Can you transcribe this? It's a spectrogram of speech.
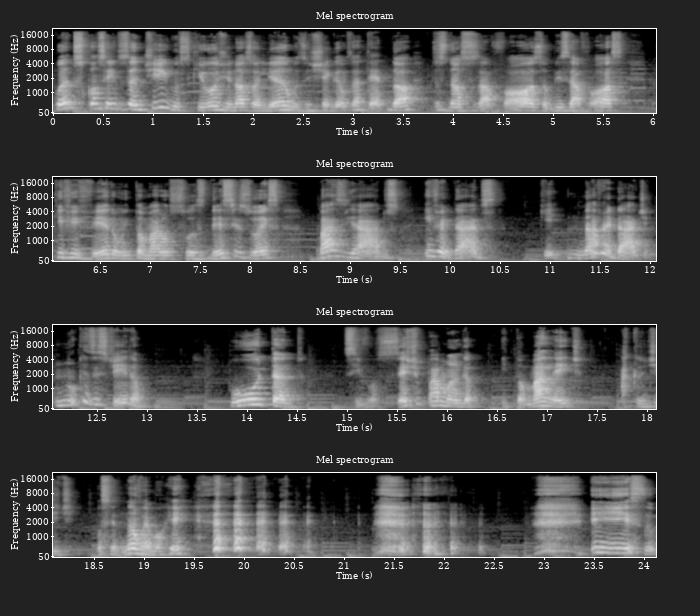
Quantos conceitos antigos que hoje nós olhamos e chegamos até dó dos nossos avós ou bisavós que viveram e tomaram suas decisões baseados em verdades que, na verdade, nunca existiram. Portanto, se você chupar manga e tomar leite, acredite, você não vai morrer. Isso,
